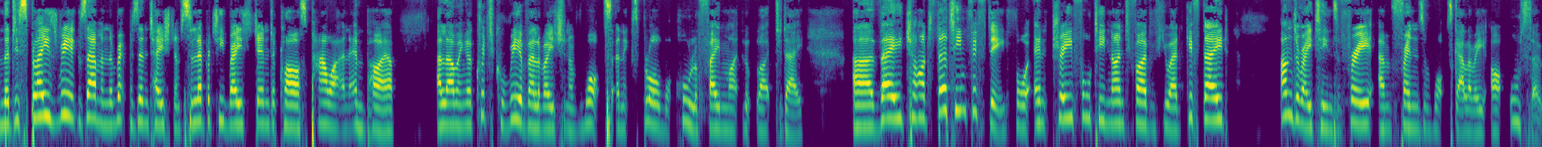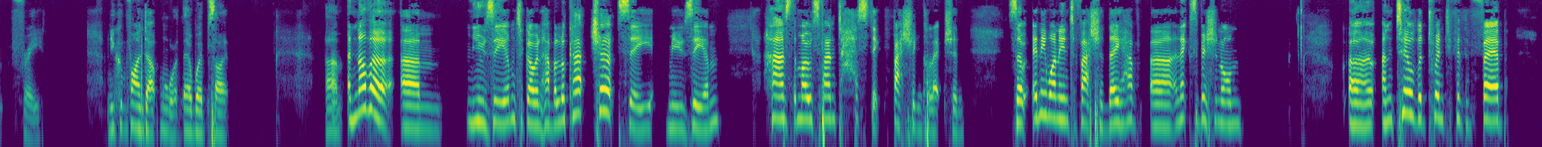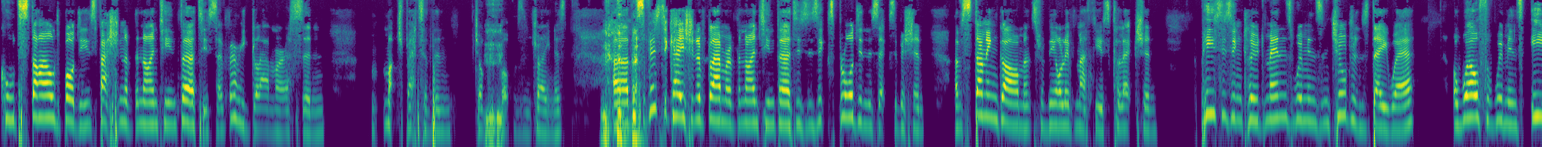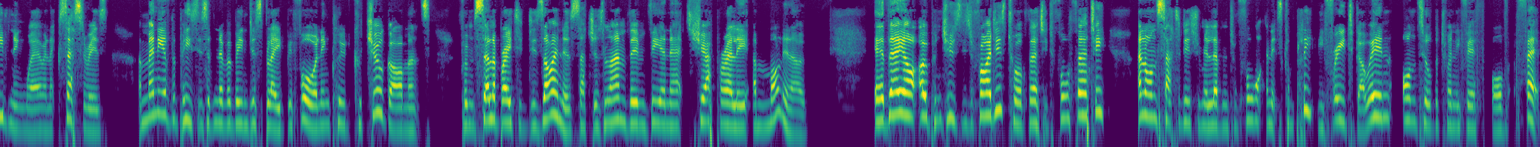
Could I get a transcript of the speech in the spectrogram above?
And the displays re examine the representation of celebrity, race, gender, class, power, and empire, allowing a critical re evaluation of Watts and explore what Hall of Fame might look like today. Uh, they charge thirteen fifty for entry, fourteen ninety five if you add gift aid. Under 18s are free, and friends of Watts Gallery are also free. And you can find out more at their website. Um, another um, museum to go and have a look at, Chertsey Museum, has the most fantastic fashion collection. So anyone into fashion, they have uh, an exhibition on uh, until the 25th of Feb called Styled Bodies, Fashion of the 1930s. So very glamorous and much better than jogging Mhm. bottoms and trainers. Uh, the sophistication of glamour of the 1930s is explored in this exhibition of stunning garments from the Olive Matthews collection. Pieces include men's, women's, and children's day wear, a wealth of women's evening wear and accessories, and many of the pieces have never been displayed before and include couture garments from celebrated designers such as Lanvin, Vionnet, Schiaparelli, and Molyneux. Uh, They are open Tuesdays to Fridays, 12.30 to 4.30, and on Saturdays from 11 to 4, and it's completely free to go in until the 25th of Feb.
